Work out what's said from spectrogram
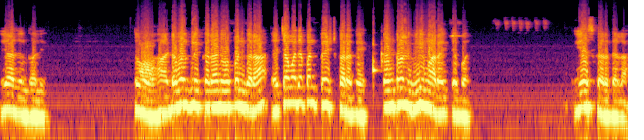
या अजून खाली. तो बघा हा डबल क्लिक करा आणि ओपन करा. याच्यामध्ये पण पेस्ट करा ते. कंट्रोल व्ही मारा इथे पण. येस करा त्याला.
